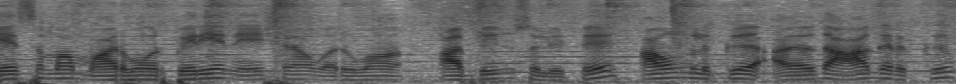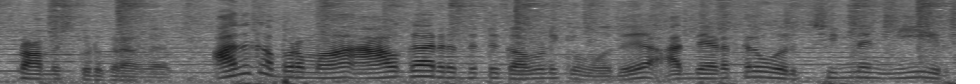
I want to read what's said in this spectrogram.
தேசமாக மாறுவான் ஒரு பெரிய நேஷனாக வருவான் அப்படின்னு சொல்லிட்டு அவங்களுக்கு அதாவது ஆகருக்கு ப்ராமிஸ் கொடுக்குறாங்க. அதுக்கப்புறமா ஆகார் இருந்துட்டு கவனிக்கும் போது அந்த இடத்துல ஒரு சின்ன நீர்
